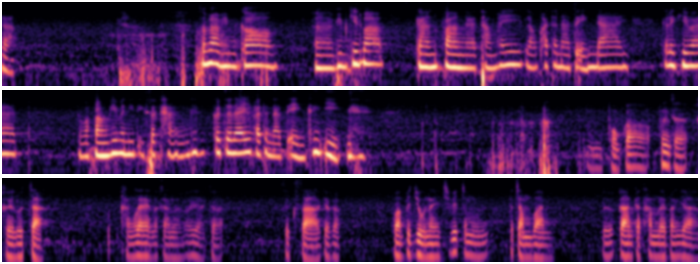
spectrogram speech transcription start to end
ค่ะสำหรับพิมก็เอ่อพิมคิดว่าการฟังอะทำให้เราพัฒนาตัวเองได้ ก็เลยคิดว่ามาฟังพี่มณิตอีกสักครั้ง ก็จะได้พัฒนาตัวเองขึ้นอีกอืมผมก็เพิ่งจะเคยรู้จัก ครั้งแรกแล้วกันแล้วก็อยากจะศึกษาเกี่ยวกับความเป็นอยู่ในชีวิตประจำวัน หรือการกระทำอะไรบางอย่าง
